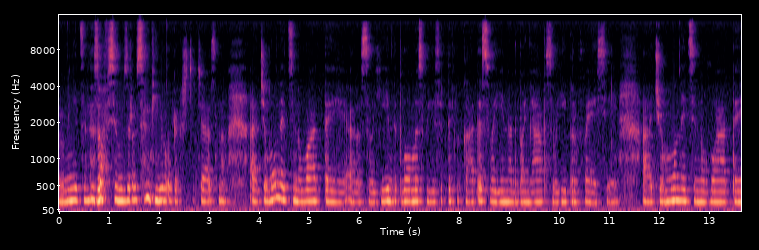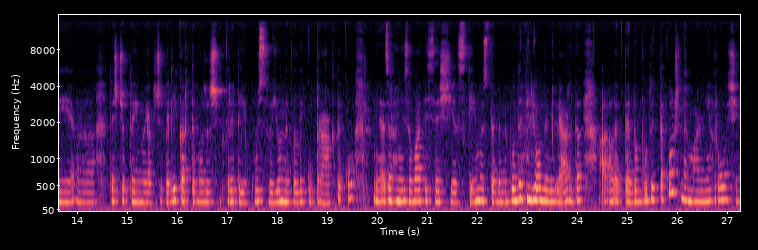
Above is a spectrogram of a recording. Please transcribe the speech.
Мені це не зовсім зрозуміло, якщо чесно. Чому не цінувати е, свої дипломи, свої сертифікати, свої надбання в своїй професії? Чому не цінувати е, те, що ти, ну, якщо ти лікар, ти можеш відкрити якусь свою невелику практику, зорганізуватися ще з кимось, в тебе не буде мільйони, мільярда, але в тебе будуть також нормальні гроші.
